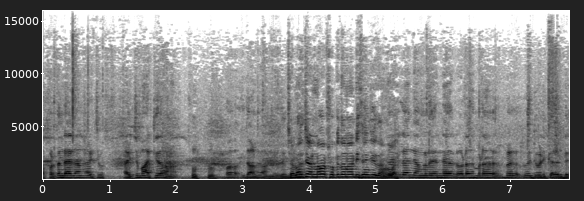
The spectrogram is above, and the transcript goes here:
അപ്പുറത്തുണ്ടായതാണ് അഴിച്ച് അഴിച്ച് മാറ്റിയതാണ്. അപ്പോൾ ഇതാണ് കാണുന്നത്. ഡിസൈൻ ചെയ്താണ്? ഇതെല്ലാം ഞങ്ങൾ എന്നെ ഇവിടെ നമ്മുടെ ജോലിക്കാരുണ്ട്.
